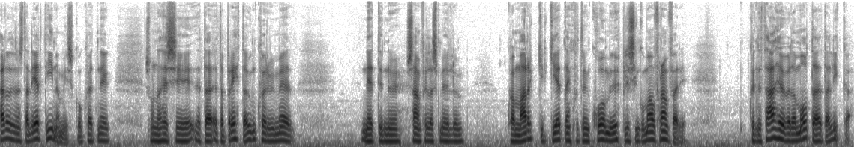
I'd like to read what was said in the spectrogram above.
ferðarþjónustan er dýnamísk og hvernig þessi, þetta, þetta breyta umhverfi með netinu, samfélagsmiðlum, hvað margir geta einhvern veginn komið upplýsingum á framfæri. Hvernig það hefur verið að móta þetta líka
